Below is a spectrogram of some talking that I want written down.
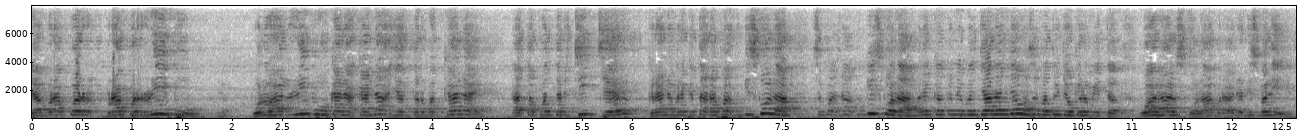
Dan berapa berapa ribu ya, puluhan ribu kanak-kanak yang terbengkalai ataupun tercicir kerana mereka tak dapat pergi sekolah. Sebab nak pergi sekolah mereka kena berjalan jauh sampai 7 km walhal sekolah berada di sebaliknya.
